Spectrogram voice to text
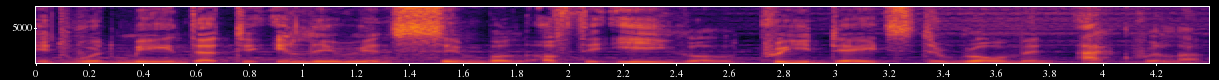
it would mean that the Illyrian symbol of the eagle predates the Roman aquila,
